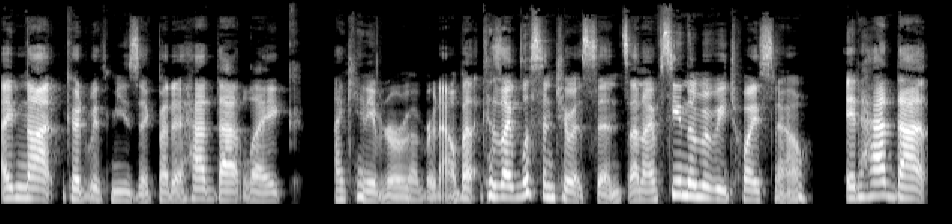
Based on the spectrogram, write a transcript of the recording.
I'm not good with music, but it had that like I can't even remember now, but because I've listened to it since and I've seen the movie twice now. It had that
